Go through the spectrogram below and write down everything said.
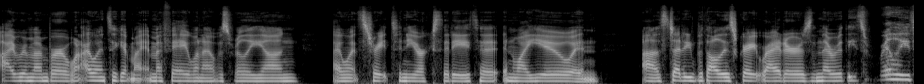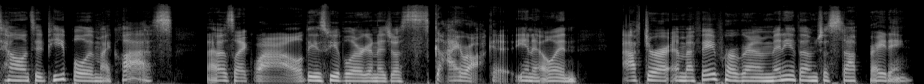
I remember when I went to get my MFA when I was really young. I went straight to New York City to NYU and uh, studied with all these great writers. And there were these really talented people in my class. And I was like, wow, these people are going to just skyrocket, you know? And after our MFA program, many of them just stopped writing.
